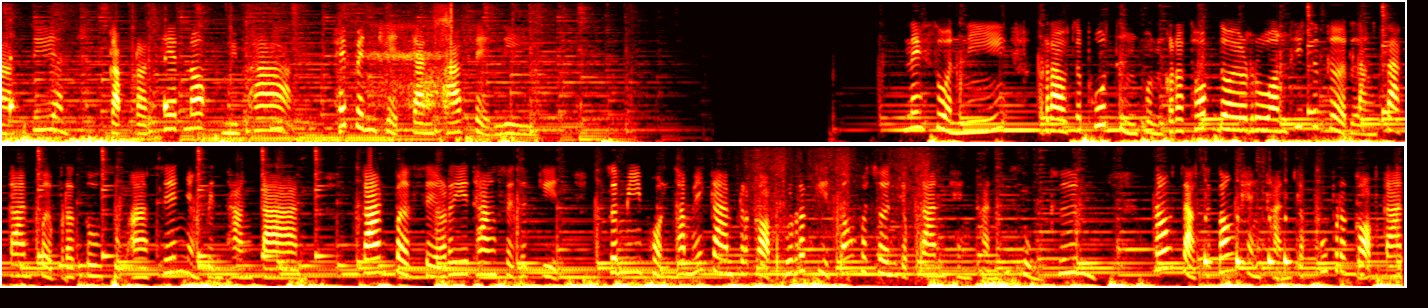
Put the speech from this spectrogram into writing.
อาเซียน กับประเทศนอกภูมิภาค ให้เป็นเขตการค้าเสรี ในส่วนนี้เราจะพูดถึงผลกระทบโดยรวมที่จะเกิดหลังจากการเปิดประตูสู่อาเซียนอย่างเป็นทางการ การเปิดเสรีทางเศรษฐกิจ จะมีผลทำให้การประกอบธุรกิจต้องเผชิญกับการแข่งขันที่สูงขึ้น นอกจากจะต้องแข่งขันกับผู้ประกอบการ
